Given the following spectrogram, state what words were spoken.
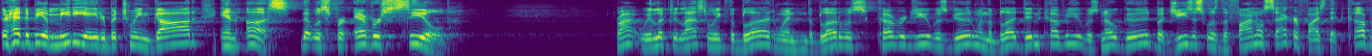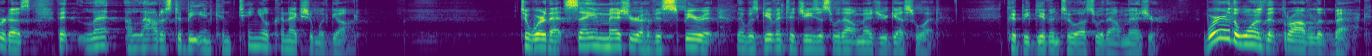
There had to be a mediator between God and us that was forever sealed. Right? We looked at last week the blood. When the blood was covered you was good. When the blood didn't cover you was no good. But Jesus was the final sacrifice that covered us, that let, allowed us to be in continual connection with God. To where that same measure of his spirit that was given to Jesus without measure, guess what? Could be given to us without measure. We're the ones that throttled it back.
